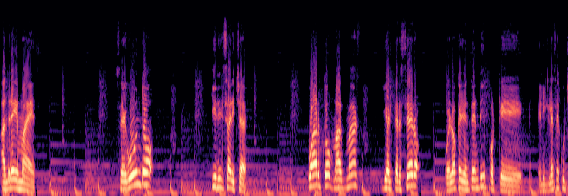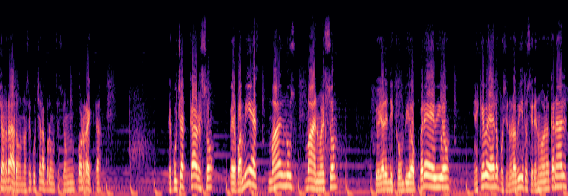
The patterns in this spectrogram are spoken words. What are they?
Andrés Maez. Segundo, Kirill Sarichev. Cuarto, Mac Max. Y el tercero, fue lo que yo entendí porque el inglés se escucha raro, no se escucha la pronunciación correcta. Se escucha Carson, pero para mí es Magnus Manuelson. Yo ya le indiqué un video previo. Tienes que verlo por si no lo has visto, si eres nuevo en el canal.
